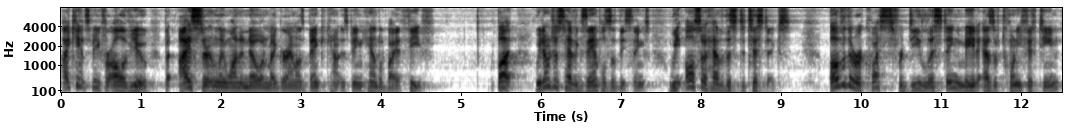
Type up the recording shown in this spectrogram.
I can't speak for all of you, but I certainly want to know when my grandma's bank account is being handled by a thief. But we don't just have examples of these things, we also have the statistics. Of the requests for delisting made as of 2015,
